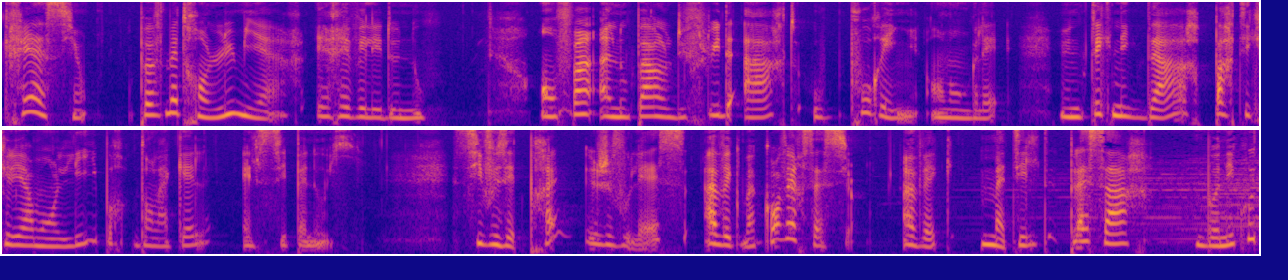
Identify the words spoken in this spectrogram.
créations peuvent mettre en lumière et révéler de nous. Enfin, elle nous parle du fluid art ou pouring en anglais, une technique d'art particulièrement libre dans laquelle elle s'épanouit. Si vous êtes prêts, je vous laisse avec ma conversation avec Mathilde Plassard. Bonne écoute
